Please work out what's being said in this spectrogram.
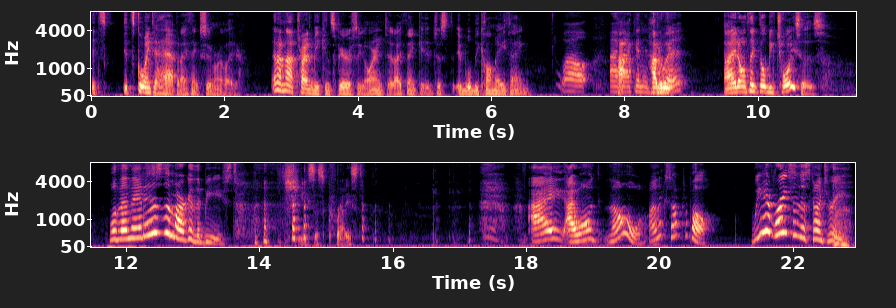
It's it's going to happen. I think sooner or later. And I'm not trying to be conspiracy oriented. I think it just it will become a thing. Well, I'm How- not going to how do, do we- it. I don't think there'll be choices. Well, then that is the mark of the beast. Jesus Christ. I I won't. No, unacceptable. We have rights in this country.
